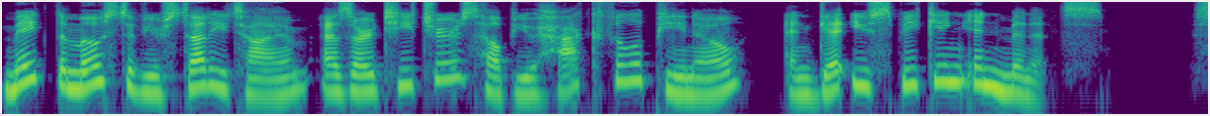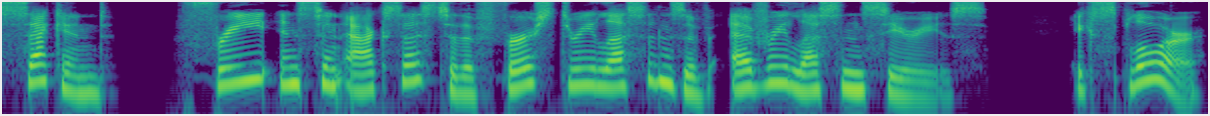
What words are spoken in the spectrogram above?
Make the most of your study time as our teachers help you hack Filipino and get you speaking in minutes. Second, free instant access to the first three lessons of every lesson series. Explore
